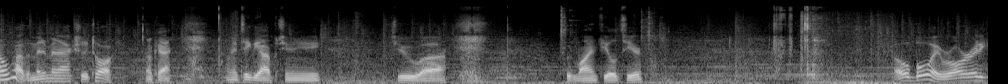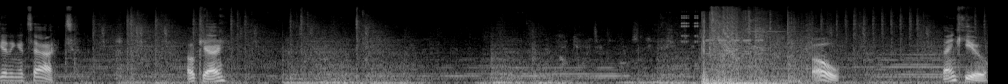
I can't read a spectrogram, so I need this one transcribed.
Oh wow, the Minutemen actually talk. Okay, I'm gonna take the opportunity to uh, put minefields here. Oh boy, we're already getting attacked. Okay. Oh, thank you.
